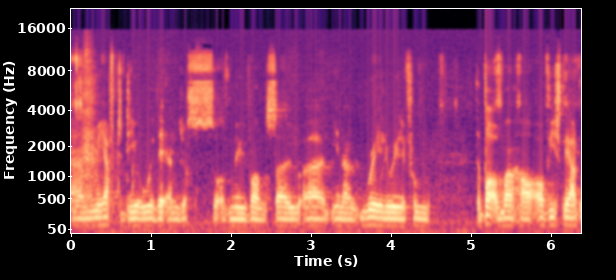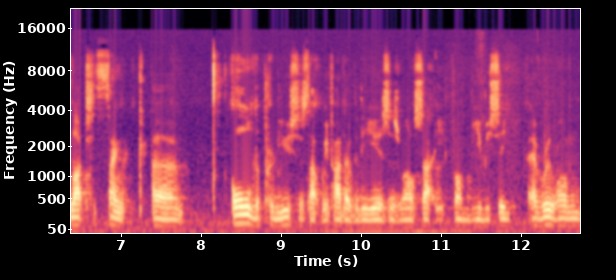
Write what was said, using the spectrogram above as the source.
Um, we have to deal with it and just sort of move on. So, uh, you know, really, really from the bottom of my heart, obviously, I'd like to thank uh, all the producers that we've had over the years as well, Sati from BBC, everyone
